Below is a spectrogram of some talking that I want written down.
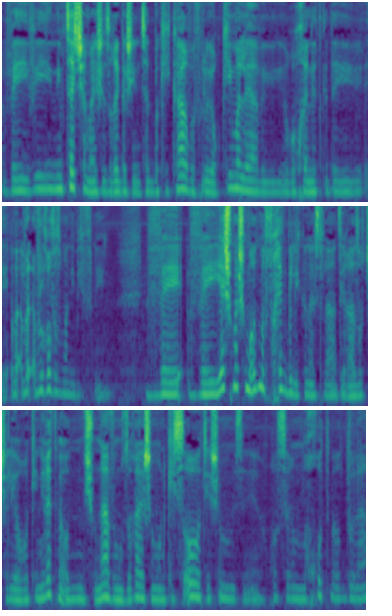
והיא, והיא נמצאת שם, יש איזה רגע שהיא נמצאת בכיכר, ואפילו יורקים עליה, והיא רוכנת כדי... אבל, אבל רוב הזמן היא בפנים. ו, ויש משהו מאוד מפחיד בלהיכנס לדירה הזאת של ליאורה, כי היא נראית מאוד משונה ומוזרה, יש המון כיסאות, יש שם איזה חוסר נוחות מאוד גדולה.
